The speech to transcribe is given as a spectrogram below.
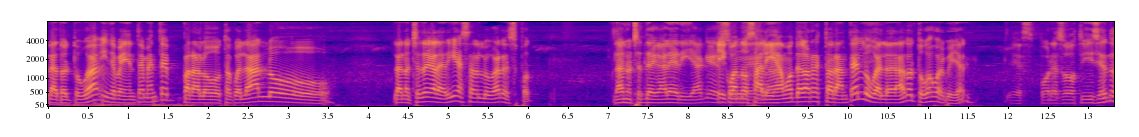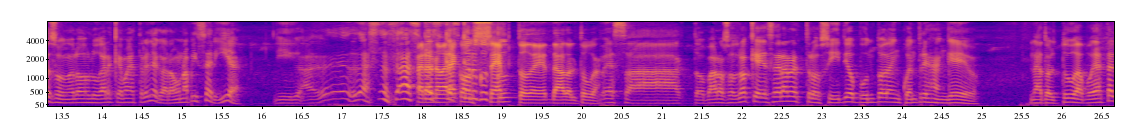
La tortuga, independientemente, para los. ¿Te acuerdas los. Las noches de galería, ese era el lugar, el spot. Las noches de galería que Y cuando era- salíamos de los restaurantes, el lugar de la tortuga fue el billar. Es, por eso lo estoy diciendo, es uno de los lugares que más extraño, que ahora es una pizzería. Y, Pero no era el concepto de, de la tortuga. Exacto. Para nosotros que ese era nuestro sitio, punto de encuentro y jangueo. La tortuga. Podía estar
